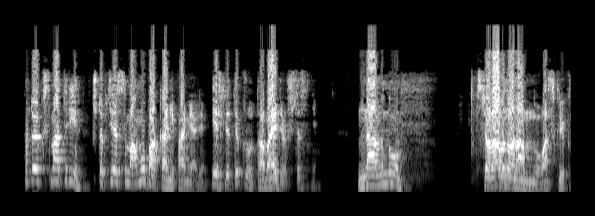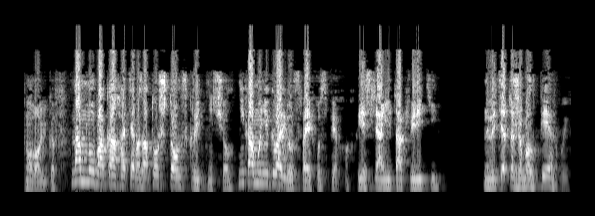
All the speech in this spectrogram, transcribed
А только смотри, чтоб тебе самому бока не помяли, если ты круто обойдешься с ним. Намну. Все равно намну, воскликнул Ольгов. Намну бока хотя бы за то, что он скрытничал, никому не говорил о своих успехах, если они так велики. «Но ведь это же был первый,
